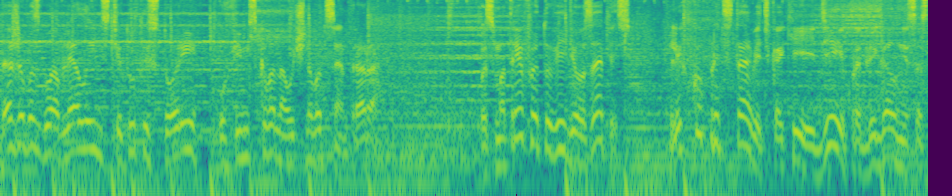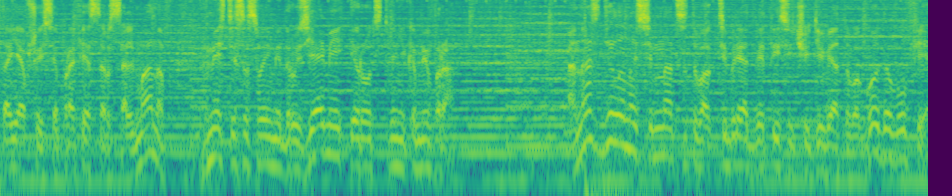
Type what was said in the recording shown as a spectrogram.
даже возглавляла Институт истории Уфимского научного центра РАН. Посмотрев эту видеозапись, легко представить, какие идеи продвигал несостоявшийся профессор Сальманов вместе со своими друзьями и родственниками в РАН. Она сделана 17 октября 2009 года в Уфе.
